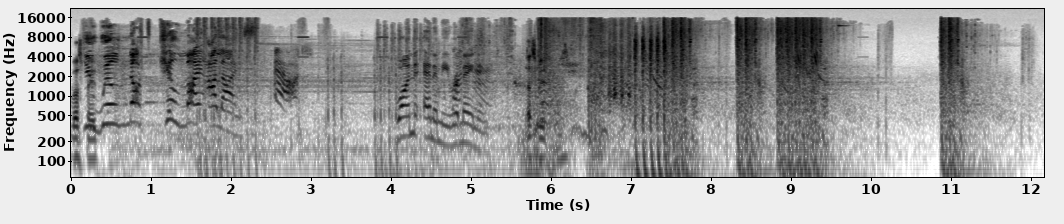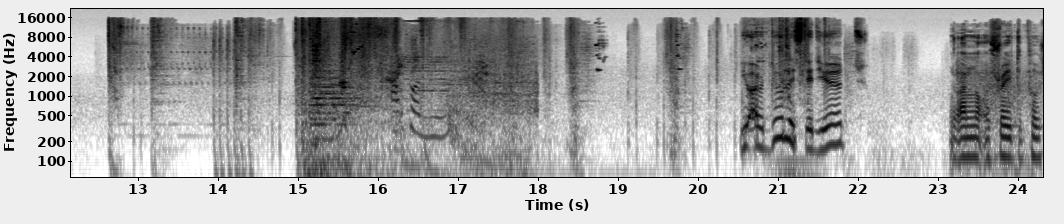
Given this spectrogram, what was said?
Was You made. will not kill my allies. One enemy remaining. That's mid. Outrun me. You are a duelist, idiot. I'm not afraid to push.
